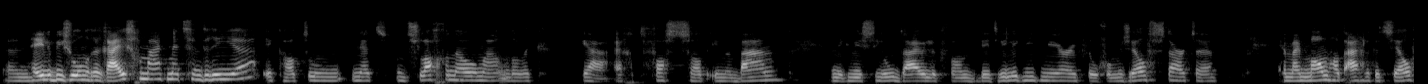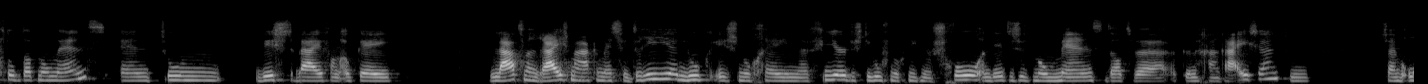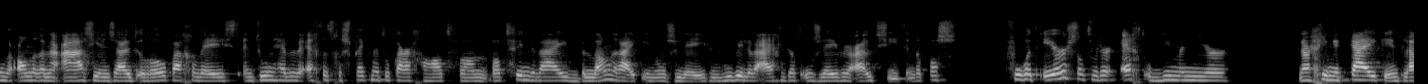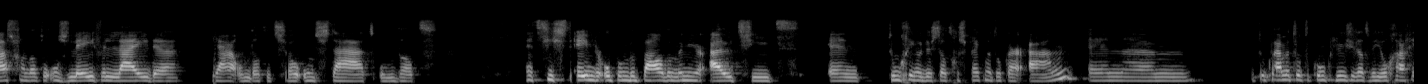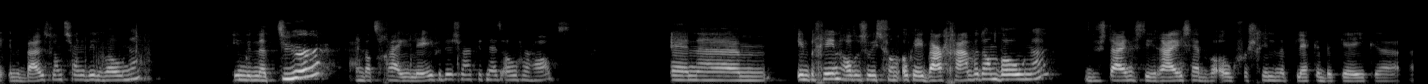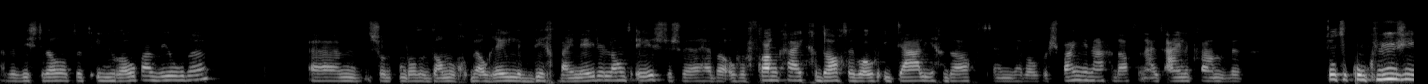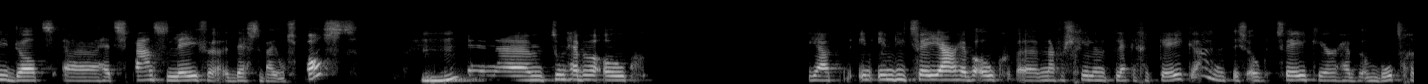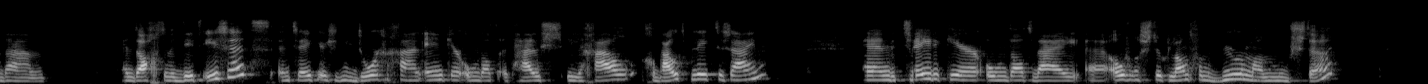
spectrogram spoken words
een hele bijzondere reis gemaakt met z'n drieën. Ik had toen net ontslag genomen omdat ik ja, echt vast zat in mijn baan. En ik wist heel duidelijk van dit wil ik niet meer, ik wil voor mezelf starten. En mijn man had eigenlijk hetzelfde op dat moment. En toen wisten wij van oké, laten we een reis maken met z'n drieën. Loek is nog geen uh, vier, dus die hoeft nog niet naar school. En dit is het moment dat we kunnen gaan reizen. Toen zijn we onder andere naar Azië en Zuid-Europa geweest. En toen hebben we echt het gesprek met elkaar gehad van wat vinden wij belangrijk in ons leven? En hoe willen we eigenlijk dat ons leven eruit ziet? En dat was voor het eerst dat we er echt op die manier naar gingen kijken. In plaats van dat we ons leven leiden, ja, omdat het zo ontstaat, omdat het systeem er op een bepaalde manier uitziet. En toen gingen we dus dat gesprek met elkaar aan. En um, toen kwamen we tot de conclusie dat we heel graag in het buitenland zouden willen wonen. In de natuur en dat vrije leven dus, waar ik het net over had. En um, in het begin hadden we zoiets van, oké, waar gaan we dan wonen? Dus tijdens die reis hebben we ook verschillende plekken bekeken. We wisten wel dat we het in Europa wilden. Um, omdat het dan nog wel redelijk dicht bij Nederland is. Dus we hebben over Frankrijk gedacht, we hebben over Italië gedacht en we hebben over Spanje nagedacht. En uiteindelijk kwamen we tot de conclusie dat uh, het Spaanse leven het beste bij ons past. Mm -hmm. En um, toen hebben we ook, ja, in, in die twee jaar hebben we ook uh, naar verschillende plekken gekeken. En het is ook twee keer hebben we een bod gedaan En dachten we, dit is het. En twee keer is het niet doorgegaan. Eén keer omdat het huis illegaal gebouwd bleek te zijn. En de tweede keer omdat wij uh, over een stuk land van de buurman moesten.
